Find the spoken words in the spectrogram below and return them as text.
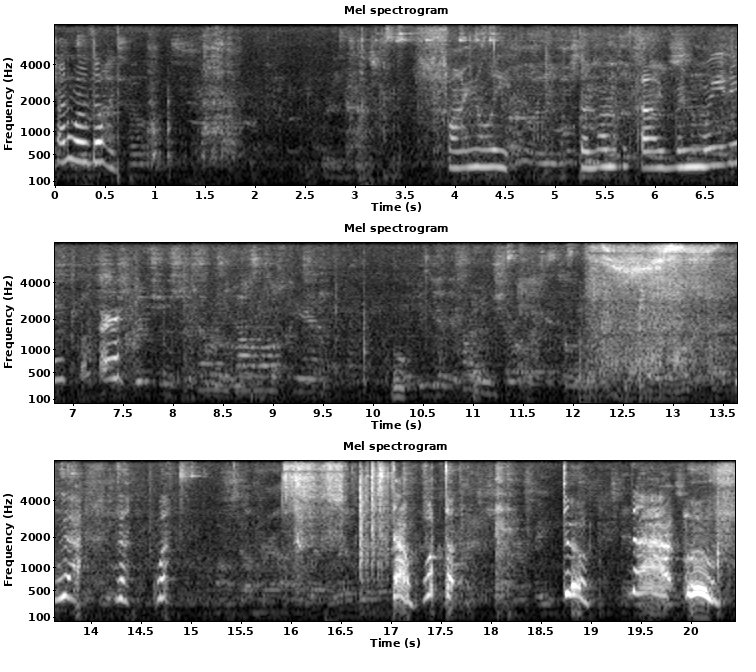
I don't want to die. Finally, the moment I've been waiting for. Yeah, the, what? Ah, what the? Dude, ah, oof.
